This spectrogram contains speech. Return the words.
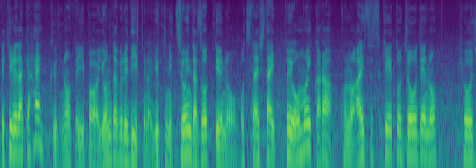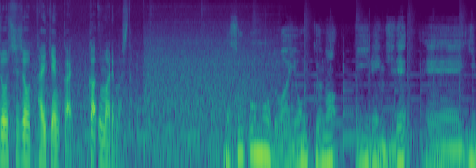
できるだけ早くノート e パワー 4WD っていうのは雪に強いんだぞっていうのをお伝えしたいという思いからこのアイススケート場での表情試乗体験会が生まれました。走行モードは4駆の E レンジで、えー、e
